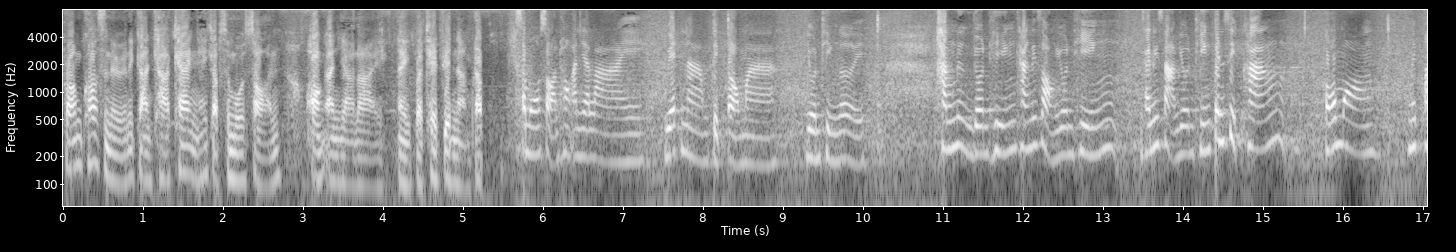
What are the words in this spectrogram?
พร้อมข้อเสนอในการค้าแข่งให้กับสโมสรฮองอัญญาลายในประเทศเวียดนามครับ สโมสรทองอัญญาลาย เวียดนามติดต่อมาโยนทิ้งเลย ครั้งหนึ่งโยนทิ้ง ครั้งที่สองโยนทิ้ง ครั้งที่สามโยนทิ้งเป็นสิบครั้งเขาก็มองไม่ไป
